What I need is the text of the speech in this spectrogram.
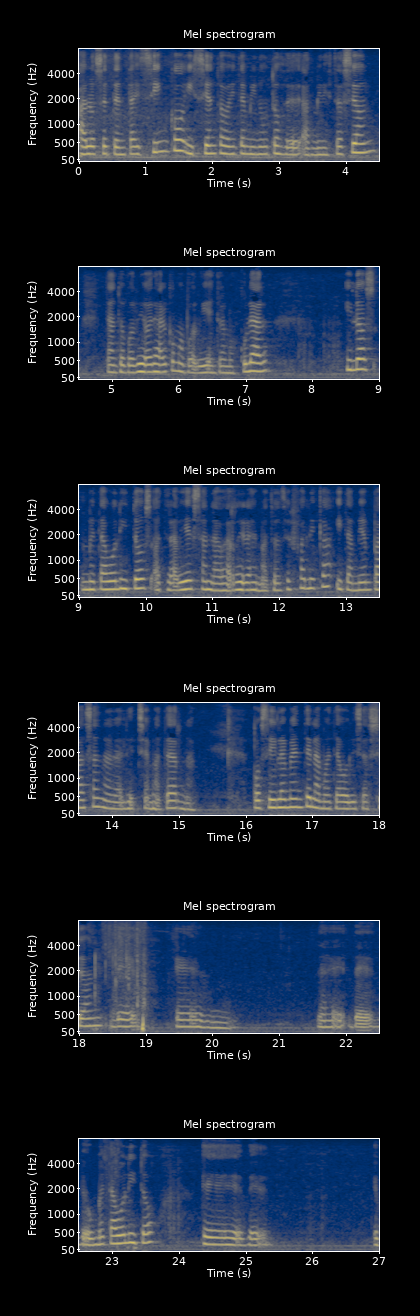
a los 75 y 120 minutos de administración, tanto por vía oral como por vía intramuscular, y los metabolitos atraviesan la barrera hematoencefálica y también pasan a la leche materna. Posiblemente la metabolización de, em, un metabolito eh, eh,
